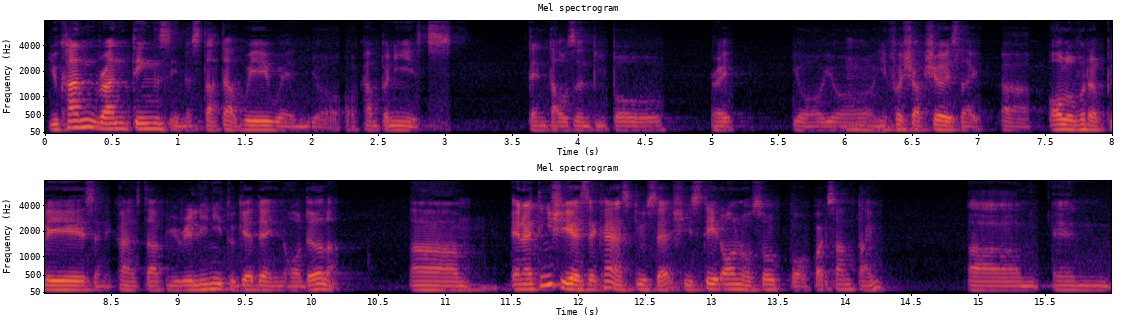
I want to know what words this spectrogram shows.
You can't run things in a startup way when your company is ten thousand people, right? Your your infrastructure is like uh, all over the place and that kind of stuff. You really need to get that in order, lah. Um, and I think she has that kind of skill set. She stayed on also for quite some time, um, and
